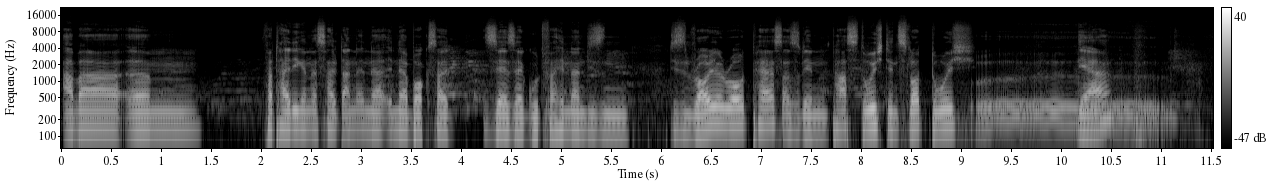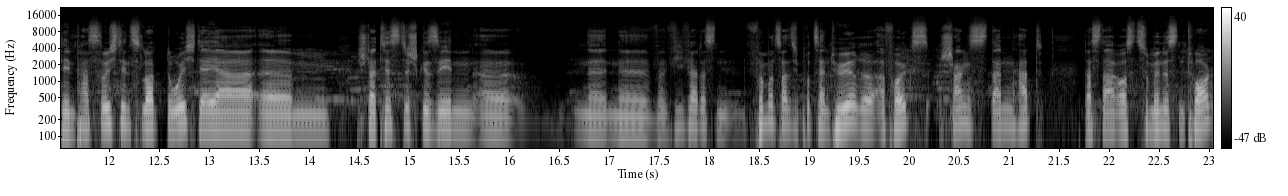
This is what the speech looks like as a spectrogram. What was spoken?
aber ähm, verteidigen es halt dann in der, in der Box halt sehr, sehr gut, verhindern diesen, diesen Royal Road Pass, also den Pass durch den Slot durch. Ja. Den Pass durch den Slot durch, der ja ähm, statistisch gesehen äh, eine, ne, wie war das, 25% höhere Erfolgschance dann hat, dass daraus zumindest ein Tor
